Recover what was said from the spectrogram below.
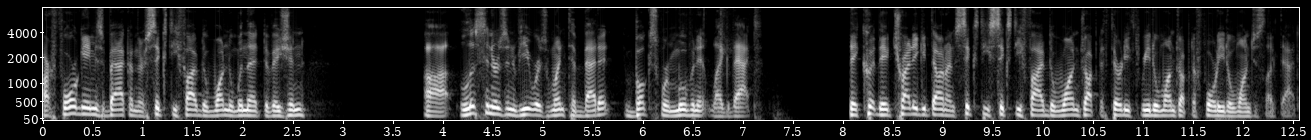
are four games back and they're 65 to 1 to win that division. Uh, listeners and viewers went to bet it. Books were moving it like that. They could they tried to get down on 60, 65 to 1, drop to 33 to 1, drop to 40 to 1, just like that.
